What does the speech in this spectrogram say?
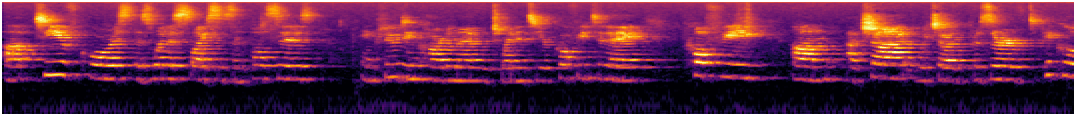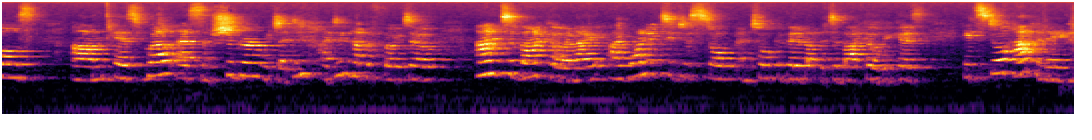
Uh, tea, of course, as well as spices and pulses. including cardamom, which went into your coffee today, coffee, um, achar, which are the preserved pickles, um, as well as some sugar, which I didn't, I didn't have a photo, and tobacco. And I, I wanted to just stop and talk a bit about the tobacco because it's still happening.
